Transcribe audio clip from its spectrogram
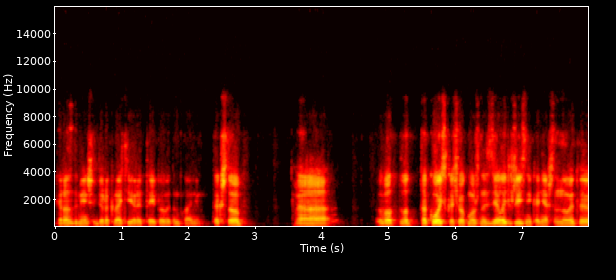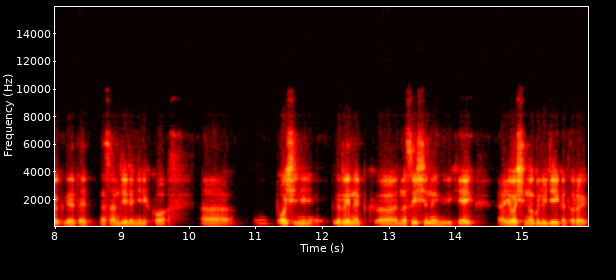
гораздо меньше бюрократии и red в этом плане. Так что э, вот, вот такой скачок можно сделать в жизни, конечно, но это, это на самом деле нелегко. Э, очень рынок э, насыщенный в UK, э, и очень много людей, которые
